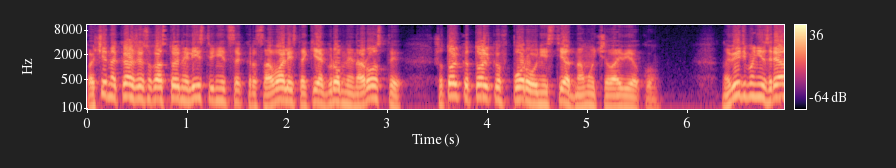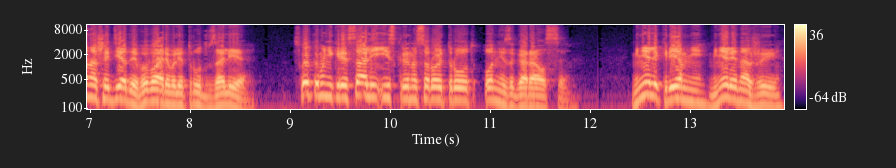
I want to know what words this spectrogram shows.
Почти на каждой сухостойной лиственнице красовались такие огромные наросты, что только-только впору унести одному человеку. Но, видимо, не зря наши деды вываривали труд в зале. Сколько мы ни кресали искры на сырой труд, он не загорался. Меняли кремни, меняли ножи,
